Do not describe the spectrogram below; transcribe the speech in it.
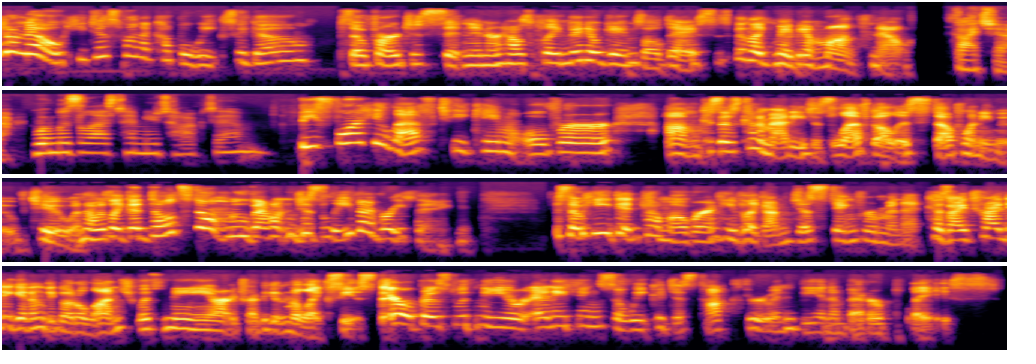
I don't know. He just went a couple weeks ago. So far, just sitting in her house playing video games all day. So it's been like maybe a month now. Gotcha. When was the last time you talked to him? before he left, he came over um because I was kind of mad he just left all his stuff when he moved too. And I was like, adults don't move out and just leave everything. So he did come over and he was like, I'm just staying for a minute. Cause I tried to get him to go to lunch with me or I tried to get him to like see his therapist with me or anything so we could just talk through and be in a better place.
